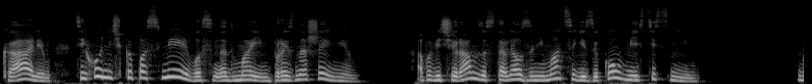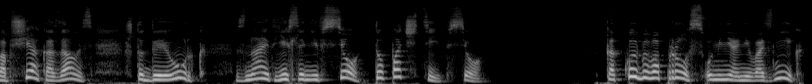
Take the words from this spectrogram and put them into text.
Калим тихонечко посмеивался над моим произношением, а по вечерам заставлял заниматься языком вместе с ним. Вообще оказалось, что Деург знает, если не все, то почти все. Какой бы вопрос у меня ни возник,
